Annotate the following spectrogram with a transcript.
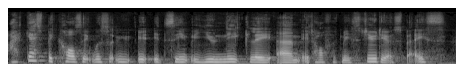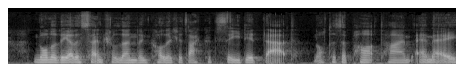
I guess because it was, it, it seemed uniquely, um, it offered me studio space. None of the other central London colleges I could see did that, not as a part-time MA.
